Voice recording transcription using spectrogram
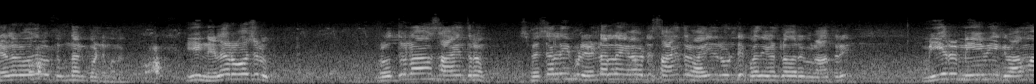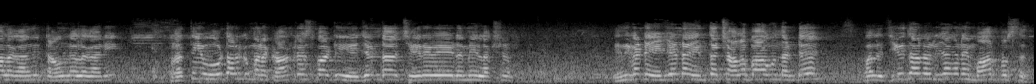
నెల రోజులు ఉందనుకోండి మనకు. ఈ నెల రోజులు ప్రొద్దున సాయంత్రం స్పెషల్లీ ఇప్పుడు ఎండల్లో కాబట్టి సాయంత్రం ఐదు నుండి పది గంటల వరకు రాత్రి మీరు మేమి గ్రామాలు కానీ టౌన్లలో కానీ ప్రతి ఓటర్కు మన కాంగ్రెస్ పార్టీ ఎజెండా చేరవేయడమే లక్ష్యం. ఎందుకంటే ఎజెండా ఎంత చాలా బాగుందంటే వాళ్ళ జీవితాల్లో నిజంగానే మార్పు వస్తుంది.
